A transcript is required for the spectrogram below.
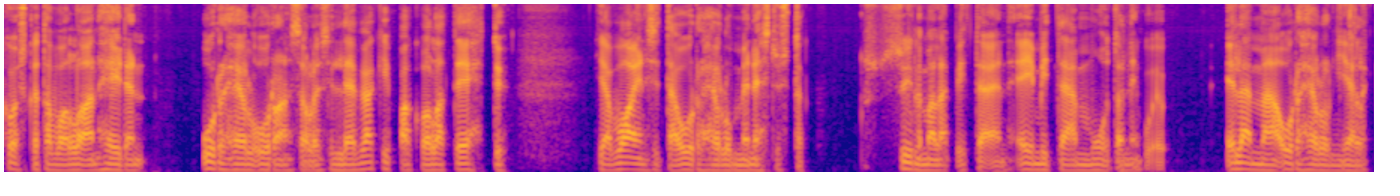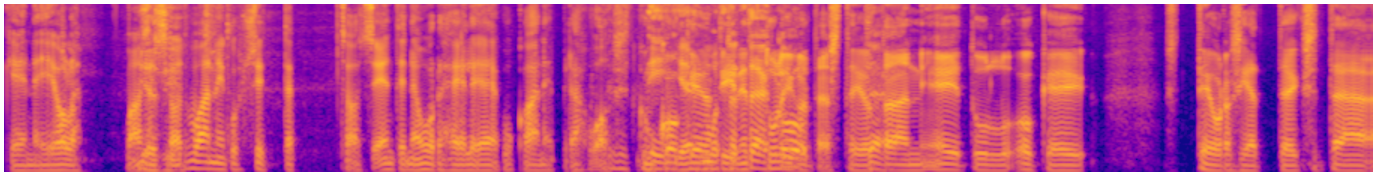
koska tavallaan heidän urheiluuransa oli silleen väkipakolla tehty ja vain sitä urheilumenestystä silmällä pitäen, ei mitään muuta niin kuin elämää urheilun jälkeen ei ole, vaan Ja sit oot vaan niin kuin sitten, sä oot se entinen urheilija ja kukaan ei pidä huolta. Sitten kun Niin, kokeiltiin, mutta että tuliko ko- tästä jotain, niin ei tullut. Okei, sit teurasjätteeksi tämä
